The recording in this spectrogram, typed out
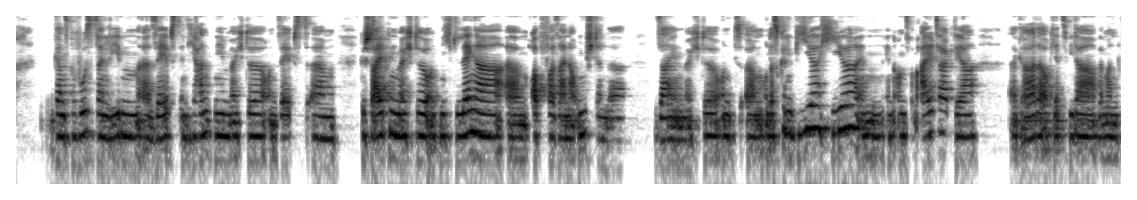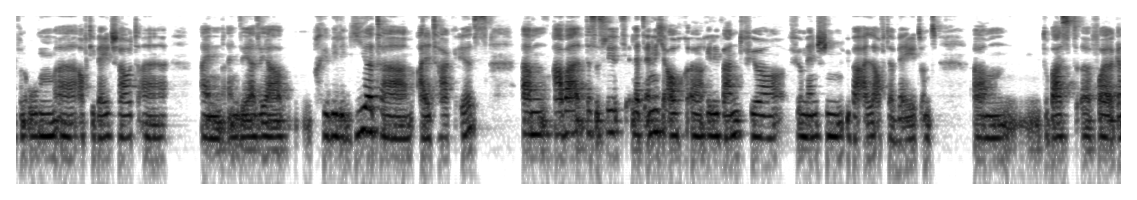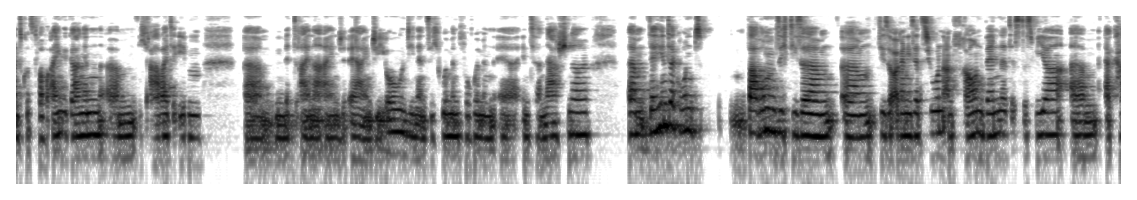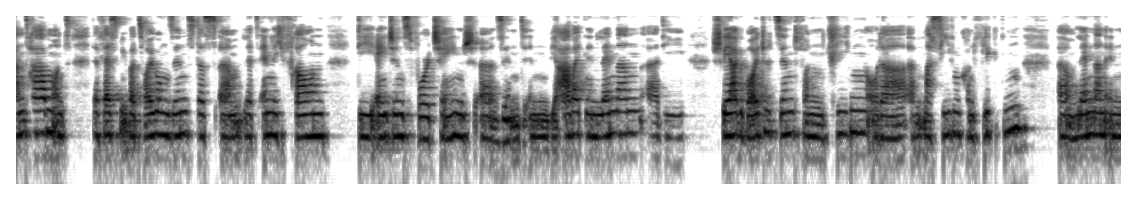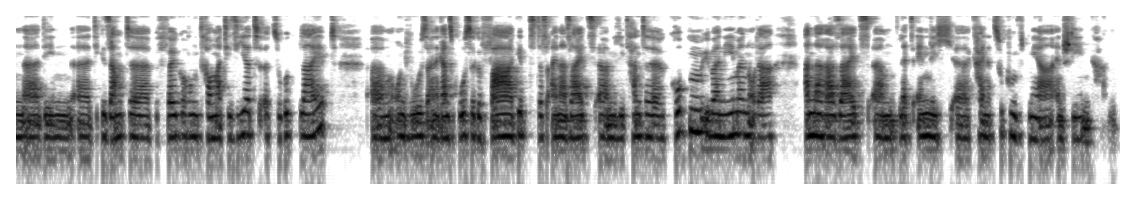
ganz bewusst sein Leben äh, selbst in die Hand nehmen möchte und selbst ähm, gestalten möchte und nicht länger ähm, Opfer seiner Umstände sein möchte. Und, ähm, und das können wir hier in, in unserem Alltag, der äh, gerade auch jetzt wieder, wenn man von oben äh, auf die Welt schaut, äh, ein, ein sehr, sehr privilegierter Alltag ist, ähm, aber das ist letztendlich auch äh, relevant für, für Menschen überall auf der Welt. Und ähm, du warst äh, vorher ganz kurz darauf eingegangen. Ähm, ich arbeite eben ähm, mit einer NGO, die nennt sich Women for Women äh, International. Ähm, der Hintergrund warum sich diese, ähm, diese Organisation an Frauen wendet, ist, dass wir ähm, erkannt haben und der festen Überzeugung sind, dass ähm, letztendlich Frauen die Agents for Change äh, sind. In, wir arbeiten in Ländern, äh, die schwer gebeutelt sind von Kriegen oder äh, massiven Konflikten, ähm, Ländern, in äh, denen äh, die gesamte Bevölkerung traumatisiert äh, zurückbleibt und wo es eine ganz große Gefahr gibt, dass einerseits äh, militante Gruppen übernehmen oder andererseits ähm, letztendlich äh, keine Zukunft mehr entstehen kann.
